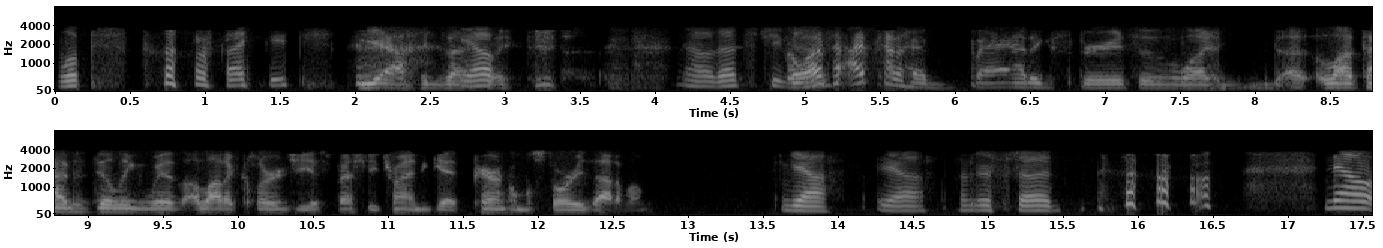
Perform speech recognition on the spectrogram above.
Whoops. right. Yeah, exactly. Oh, that's too So I've. I've kind of had bad experiences, like a lot of times dealing with a lot of clergy, especially trying to get paranormal stories out of them. Yeah, yeah, understood. now,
